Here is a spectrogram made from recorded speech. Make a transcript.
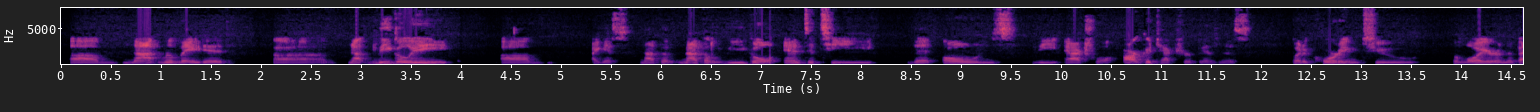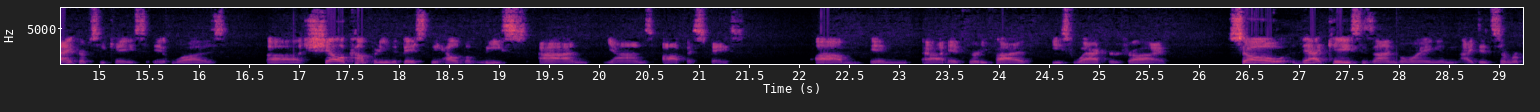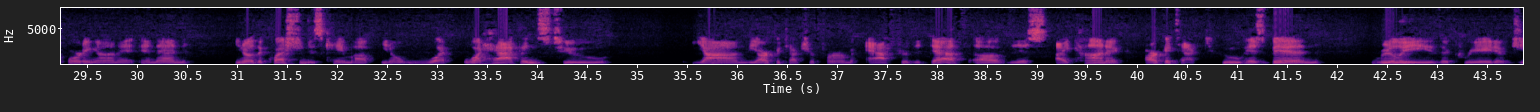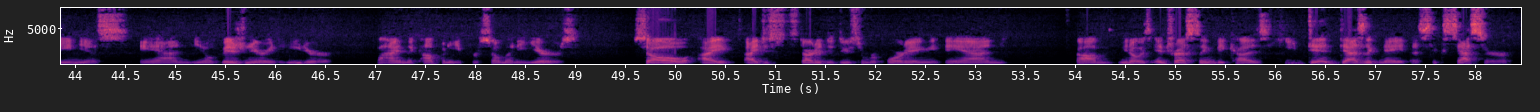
um, not related, uh, not legally, um, I guess, not the not the legal entity that owns the actual architecture business, but according to the lawyer in the bankruptcy case, it was a shell company that basically held the lease on Jahn's office space um, in uh, at 35 East Wacker Drive. So that case is ongoing, and I did some reporting on it. And then, you know, the question just came up. You know, what what happens to Jan, the architecture firm, after the death of this iconic architect who has been really the creative genius and you know visionary leader behind the company for so many years. So I I just started to do some reporting, and um, you know it's interesting because he did designate a successor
